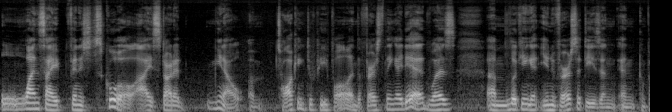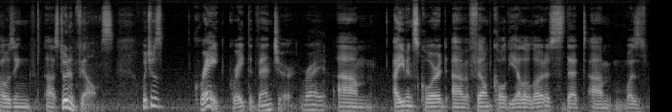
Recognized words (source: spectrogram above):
once I finished school, I started, you know, um, talking to people. And the first thing I did was um, looking at universities and, and composing uh, student films, which was great, great adventure. Right. Um, I even scored uh, a film called Yellow Lotus that um, was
